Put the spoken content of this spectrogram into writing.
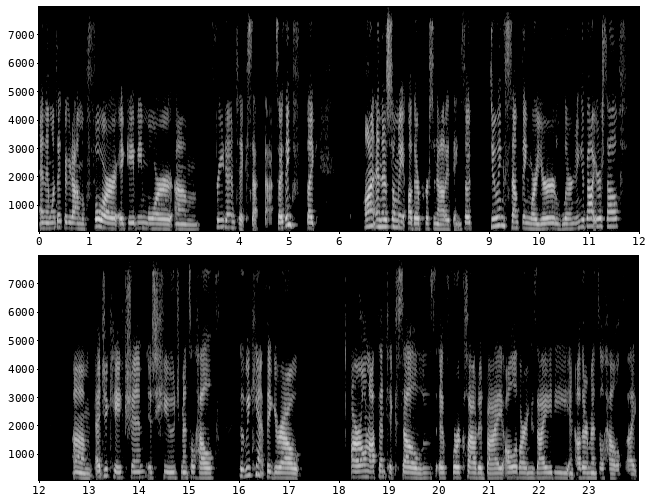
And then once I figured out I'm a four, it gave me more um, freedom to accept that. So I think like on, and there's so many other personality things. So doing something where you're learning about yourself, um, education is huge, mental health, because we can't figure out our own authentic selves if we're clouded by all of our anxiety and other mental health like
